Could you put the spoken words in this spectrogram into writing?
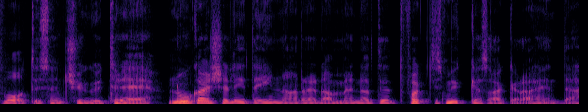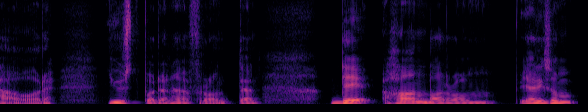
2023. Nog kanske lite innan redan, men att det faktiskt mycket saker har hänt det här året. Just på den här fronten. Det handlar om, jag liksom,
